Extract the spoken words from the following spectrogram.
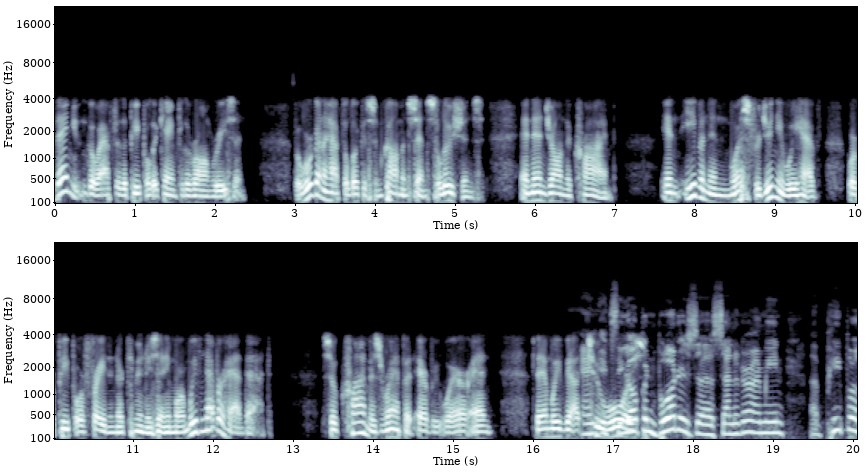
then you can go after the people that came for the wrong reason. But we're going to have to look at some common sense solutions. And then, John, the crime. And even in West Virginia, we have where people are afraid in their communities anymore. And we've never had that. So crime is rampant everywhere, and then we've got And two it's wars. the open borders, uh, Senator. I mean, uh, people are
